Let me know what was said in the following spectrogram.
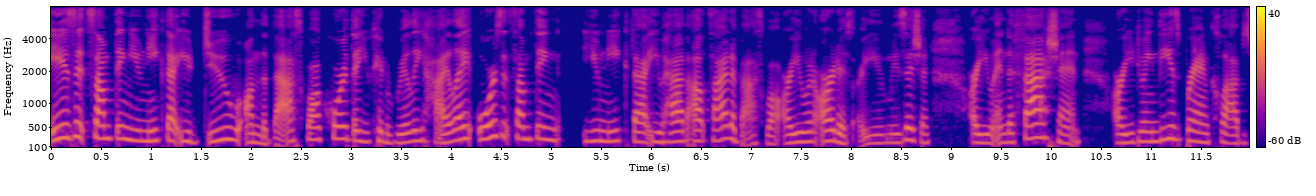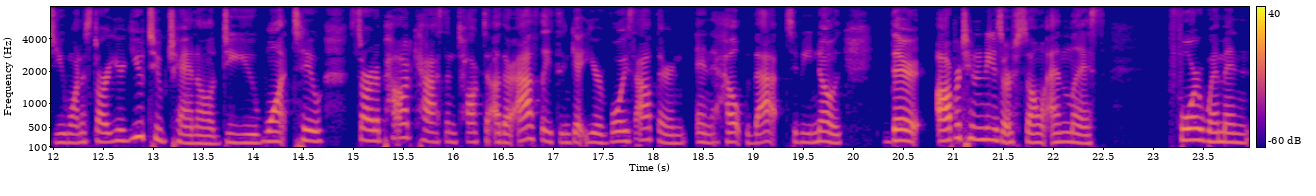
Is it something unique that you do on the basketball court that you can really highlight? Or is it something unique that you have outside of basketball? Are you an artist? Are you a musician? Are you into fashion? Are you doing these brand collabs? Do you want to start your YouTube channel? Do you want to start a podcast and talk to other athletes and get your voice out there and, and help that to be known? Their opportunities are so endless for women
